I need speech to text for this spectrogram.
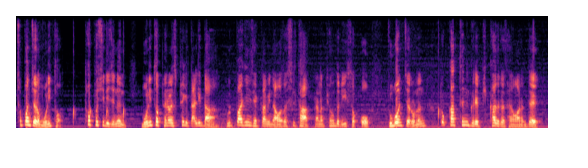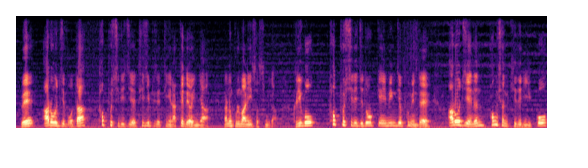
첫 번째로 모니터. 터프 시리즈는 모니터 패널 스펙이 딸린다. 물 빠진 색감이 나와서 싫다라는 평들이 있었고 두 번째로는 똑같은 그래픽 카드를 사용하는데 왜 ROG보다 터프 시리즈의 TGP 세팅이 낮게 되어 있냐라는 불만이 있었습니다. 그리고 터프 시리즈도 게이밍 제품인데 ROG에는 펑션 키들이 있고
